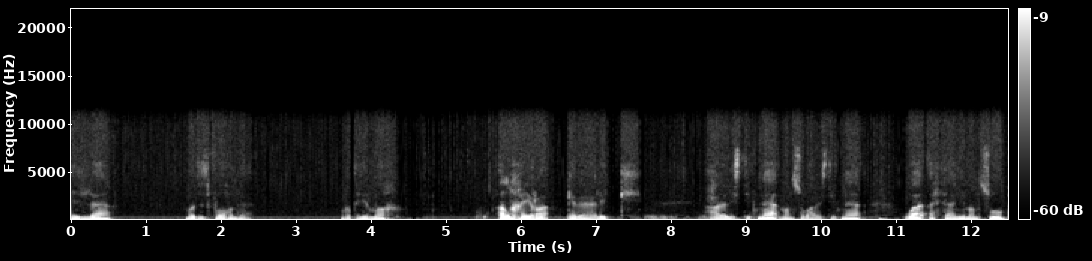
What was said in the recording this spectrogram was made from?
إلا is volgende mag الخير كذلك. على الاستثناء منصوب على الاستثناء. والثاني منصوب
